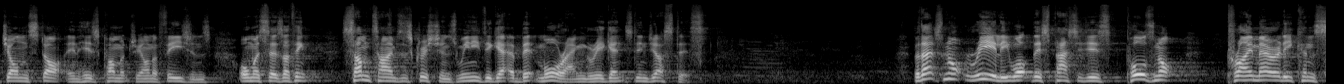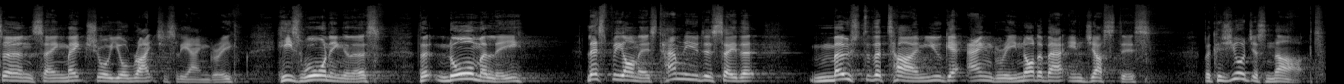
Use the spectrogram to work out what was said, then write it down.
John Stott in his commentary on Ephesians almost says, I think sometimes as Christians we need to get a bit more angry against injustice. But that's not really what this passage is. Paul's not primarily concerned saying, make sure you're righteously angry. He's warning us that normally, let's be honest, how many of you just say that most of the time you get angry not about injustice because you're just narked?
